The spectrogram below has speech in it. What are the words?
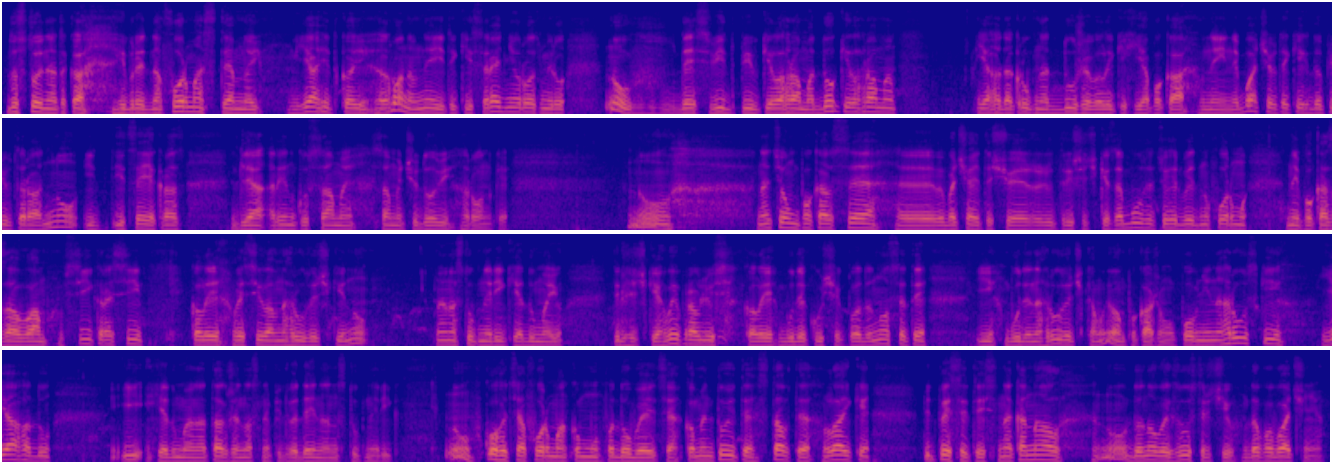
достойна така гібридна форма з темною ягідкою. Грона в неї такі середнього розміру, ну, десь від пів кілограма до кілограма. Ягода крупна, дуже великих я поки в неї не бачив, таких до півтора. Ну і, і це якраз для ринку саме, саме чудові гронки. Ну, на цьому поки все. Е, Вибачайте, що я трішечки забув за цю гербидну форму, не показав вам всій красі, коли висіла в нагрузочки. Ну, на наступний рік, я думаю, трішечки виправлюсь, коли буде кущик плодоносити і буде нагрузочка. Ми вам покажемо повні нагрузки, ягоду. І я думаю, вона також нас не підведе на наступний рік. Ну, в кого ця форма кому подобається, коментуйте, ставте лайки, підписуйтесь на канал. Ну, до нових зустрічей, до побачення.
